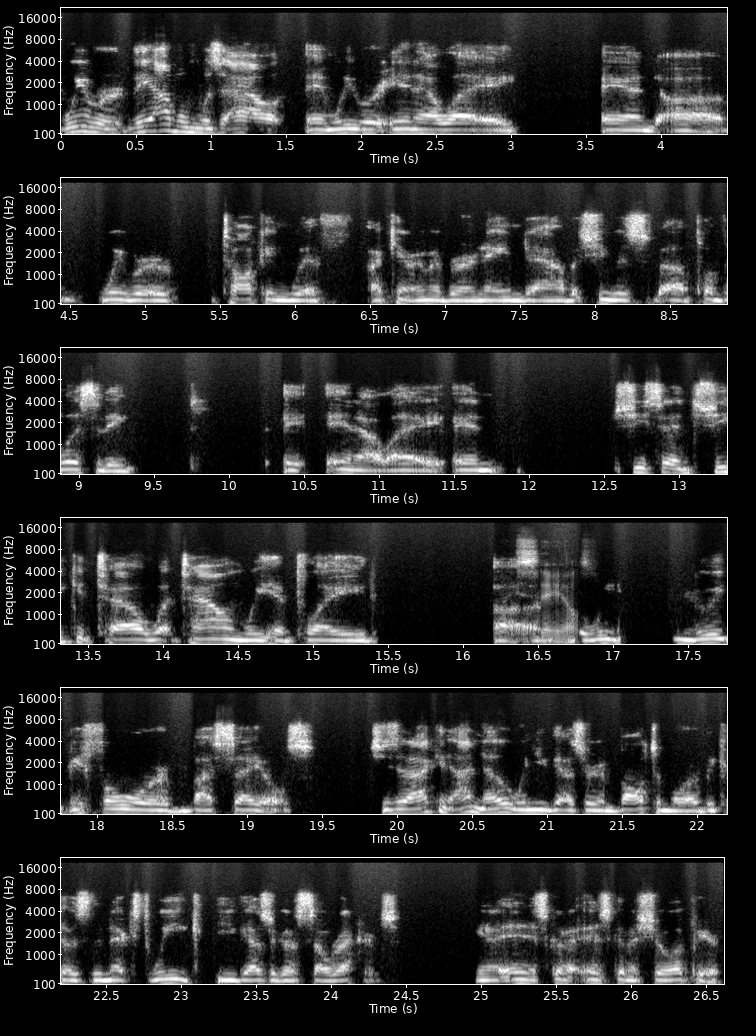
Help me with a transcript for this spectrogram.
we were the album was out, and we were in L.A. and um, we were talking with I can't remember her name now, but she was uh, publicity in LA, and she said she could tell what town we had played uh, the week, the week before by sales. She said, "I can I know when you guys are in Baltimore because the next week you guys are going to sell records." You know, and it's gonna it's gonna show up here.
